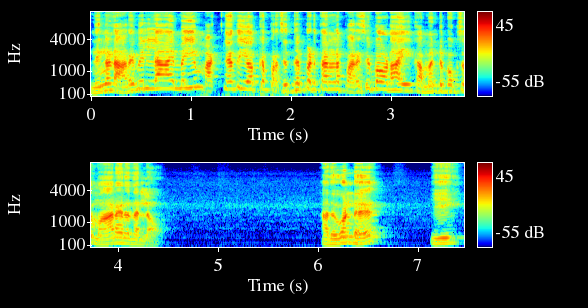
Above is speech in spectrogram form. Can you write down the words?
നിങ്ങളുടെ അറിവില്ലായ്മയും അജ്ഞതയും ഒക്കെ പ്രസിദ്ധപ്പെടുത്താനുള്ള പരസ്യ ബോർഡായി കമന്റ് ബോക്സ് മാറരുതല്ലോ. അതുകൊണ്ട് ഈ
